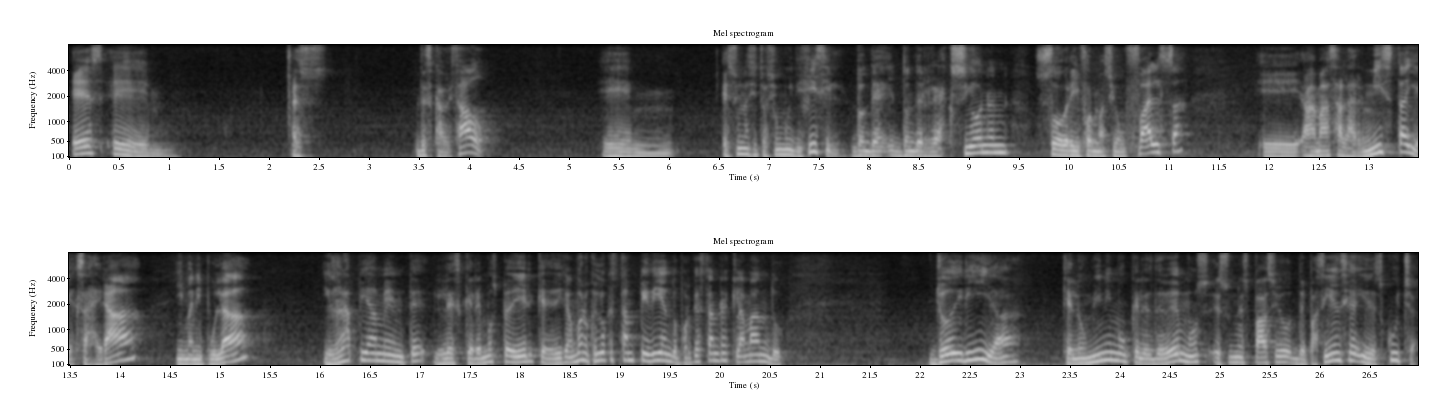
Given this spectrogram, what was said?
es, eh, es descabezado. Em, es una situación muy difícil, donde, reaccionan sobre información falsa, eh, además alarmista y exagerada y manipulada, y rápidamente les queremos pedir que digan, bueno, ¿qué es lo que están pidiendo? ¿Por qué están reclamando? Yo diría que lo mínimo que les debemos es un espacio de paciencia y de escucha.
